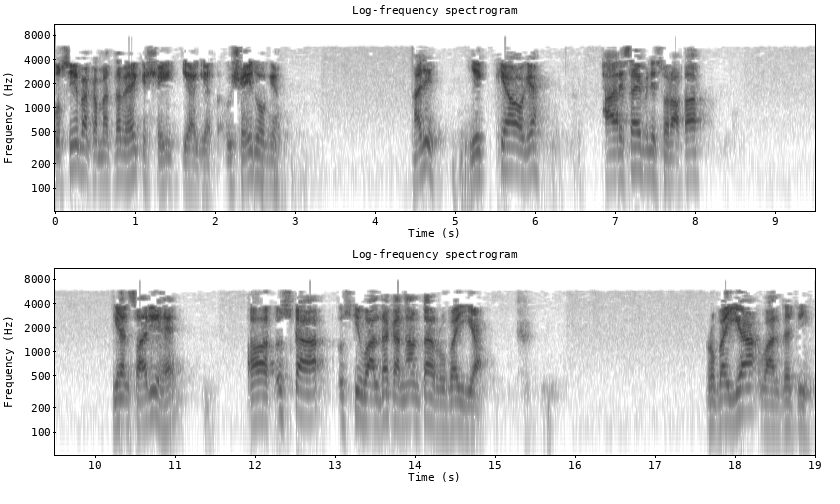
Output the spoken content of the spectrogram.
مصیبہ کا مطلب ہے کہ شہید کیا گیا تھا، وہ شہید ہو گیا۔ ہاں جی یہ کیا ہو گیا؟ حارثہ ابن سوراخا یہ انصاری ہے۔ اور اس کا، اس کی والدہ کا نام تھا ربیہ ربیہ والدہ تھی۔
